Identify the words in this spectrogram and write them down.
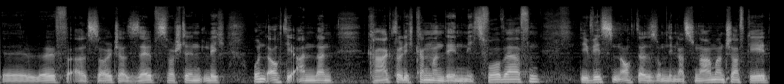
Löw als solcher selbstverständlich und auch die anderen. Charakterlich kann man denen nichts vorwerfen. Die wissen auch, dass es um die Nationalmannschaft geht.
